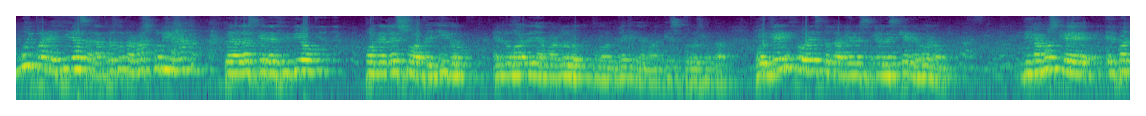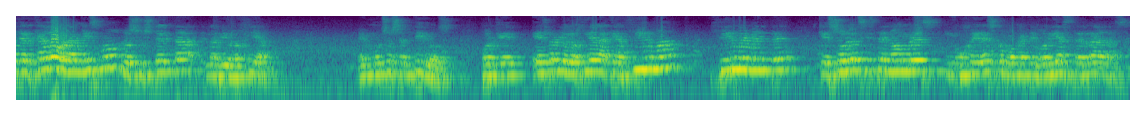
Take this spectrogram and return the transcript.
muy parecidas a la próstata masculina, pero a las que decidió ponerle su apellido en lugar de llamarlo lo, lo tenía que llamar, que es próstata. ¿Por qué hizo esto también el señor Skene? Bueno, digamos que el patriarcado ahora mismo lo sustenta la biología, en muchos sentidos, porque es la biología la que afirma firmemente que solo existen hombres y mujeres como categorías cerradas.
